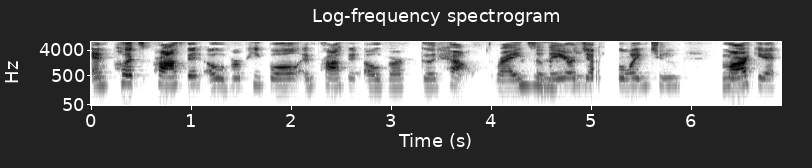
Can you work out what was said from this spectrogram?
and puts profit over people and profit over good health, right? Mm-hmm. So they are just going to market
